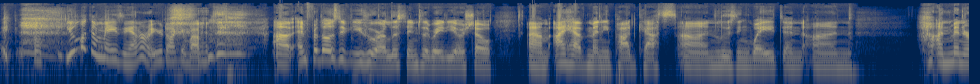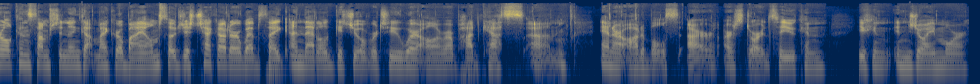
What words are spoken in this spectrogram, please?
you look amazing. I don't know what you're talking about. uh, and for those of you who are listening to the radio show, um, I have many podcasts on losing weight and on on mineral consumption and gut microbiome. So just check out our website, and that'll get you over to where all of our podcasts um, and our audibles are are stored, so you can you can enjoy more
